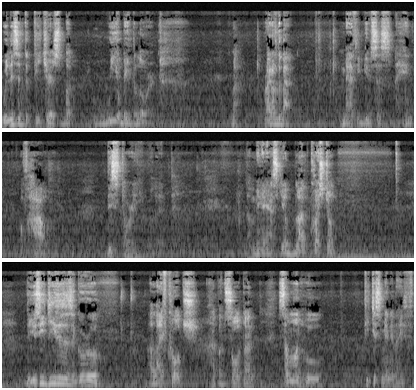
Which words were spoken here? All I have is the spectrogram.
We listen to teachers, but we obey the Lord. Diba? Right off the bat, Matthew gives us a hint of how this story will end. Now, may I ask you a blunt question? Do you see Jesus as a guru, a life coach, a consultant, someone who teaches many nice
